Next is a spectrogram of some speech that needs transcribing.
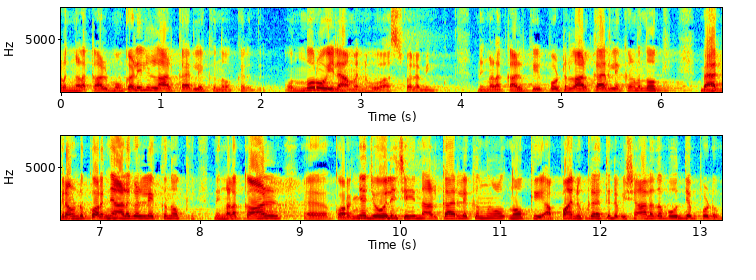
നിങ്ങളെക്കാൾ മുകളിലുള്ള ആൾക്കാരിലേക്ക് നോക്കരുത്. ഒന്നുറു ഇലാ മൻ ഹുവ അസ്ഫലമിക്കും നിങ്ങളെക്കാൾ കീഴ്പോട്ടുള്ള ആൾക്കാരിലേക്ക് നോക്കി. ബാക്ക്ഗ്രൗണ്ട് കുറഞ്ഞ ആളുകളിലേക്ക് നോക്കി. നിങ്ങളെക്കാൾ കുറഞ്ഞ ജോലി ചെയ്യുന്ന ആൾക്കാരിലേക്ക് നോക്കി. അപ്പം അനുഗ്രഹത്തിന്റെ വിശാലത ബോധ്യപ്പെടും.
